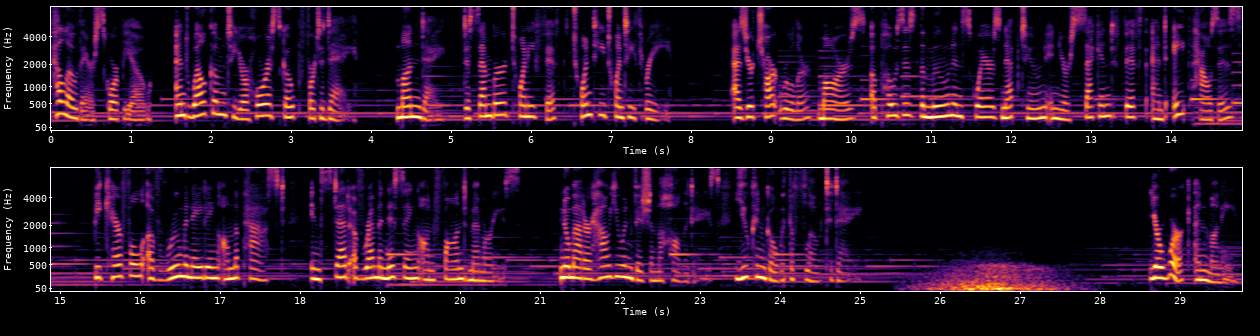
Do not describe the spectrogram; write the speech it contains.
Hello there, Scorpio, and welcome to your horoscope for today, Monday, December 25th, 2023. As your chart ruler, Mars, opposes the moon and squares Neptune in your second, fifth, and eighth houses, be careful of ruminating on the past instead of reminiscing on fond memories. No matter how you envision the holidays, you can go with the flow today. Your work and money.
